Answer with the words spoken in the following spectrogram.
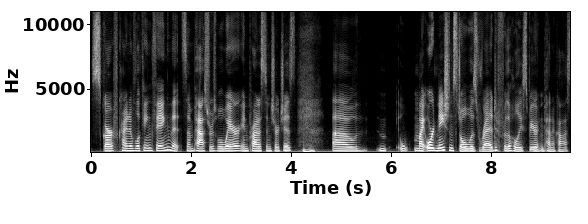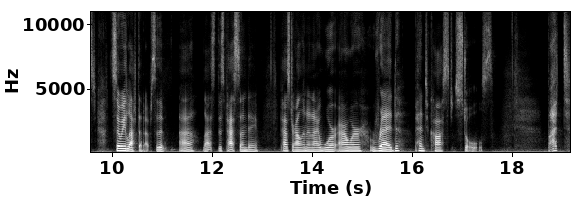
scarf kind of looking thing that some pastors will wear in Protestant churches. Uh, m- my ordination stole was red for the Holy Spirit and Pentecost, so we left that up so that uh, last this past Sunday, Pastor Allen and I wore our red Pentecost stoles. But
